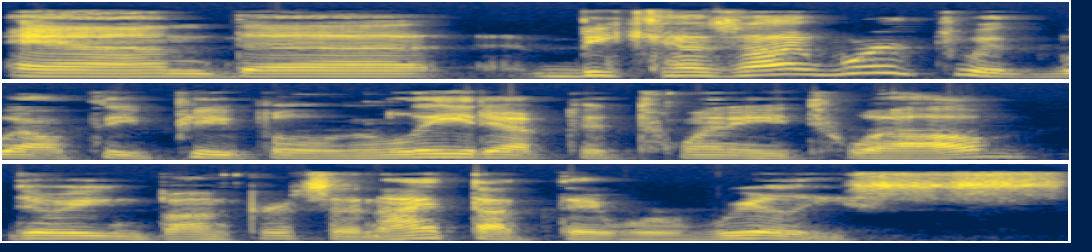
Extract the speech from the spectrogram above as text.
And uh, because I worked with wealthy people in the lead up to 2012 doing bunkers, and I thought they were really s-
